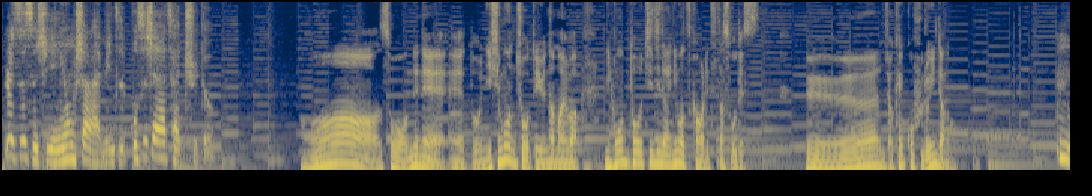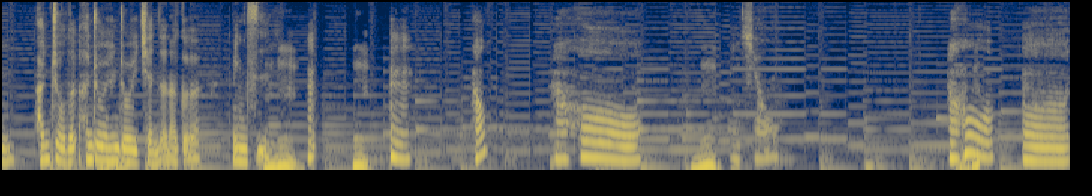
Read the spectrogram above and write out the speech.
日治时期沿用下来的名字，不是现在才取的。ああ、そう。でね、えっ、と、西門町という名前は日本統治時代にも使われてたそうです。へえ、じゃあ結構古いんだな。嗯，很久的很久很久以前的那个名字。うん。うんうん。嗯，好，然后うん。等一下哦。然后，嗯、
